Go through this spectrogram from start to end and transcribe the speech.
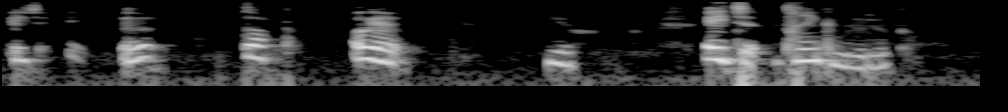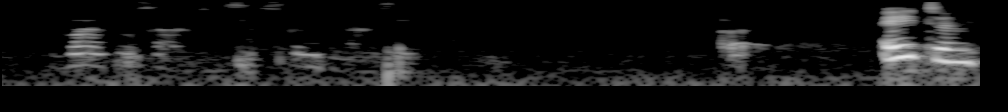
Eten, eh, tap. Oh ja, hier. Eten, drinken bedoel ik. Stabilizing. Eten.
